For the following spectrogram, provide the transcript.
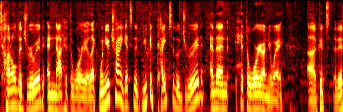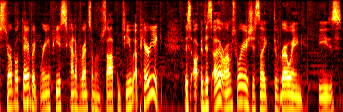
tunnel the druid and not hit the warrior. Like when you're trying to get to the, you could kite to the druid and then hit the warrior on your way. Uh, good. There's Stormbolt there, but Ring of Peace kind of prevents them from stopping to you. A parry. This this other arms warrior is just like throwing these.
